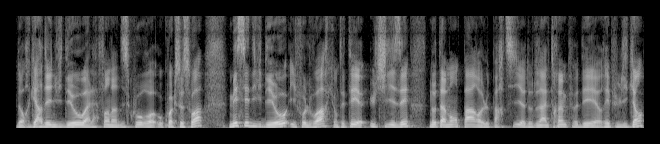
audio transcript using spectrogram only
de regarder une vidéo à la fin d'un discours ou quoi que ce soit, mais c'est des vidéos, il faut le voir, qui ont été utilisées notamment par le parti de Donald Trump des républicains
